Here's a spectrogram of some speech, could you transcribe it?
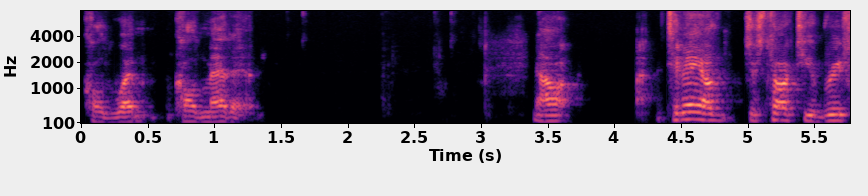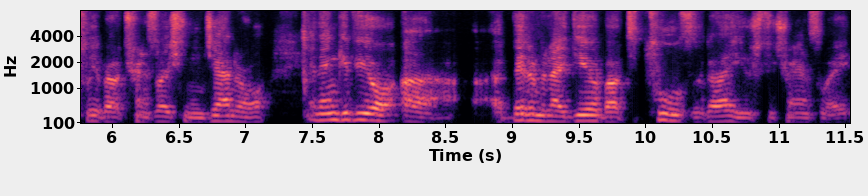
called, web, called MetEd. Now, today I'll just talk to you briefly about translation in general, and then give you a, a bit of an idea about the tools that I use to translate.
